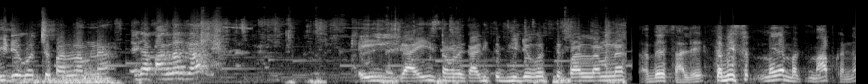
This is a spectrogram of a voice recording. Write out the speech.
ভিডিও করতে পারলাম না। এটা পাগলার গা এই গাইস আমরা গাড়িতে ভিডিও করতে পারলাম না। আবে সালে তবে মেরে মাফ করনা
